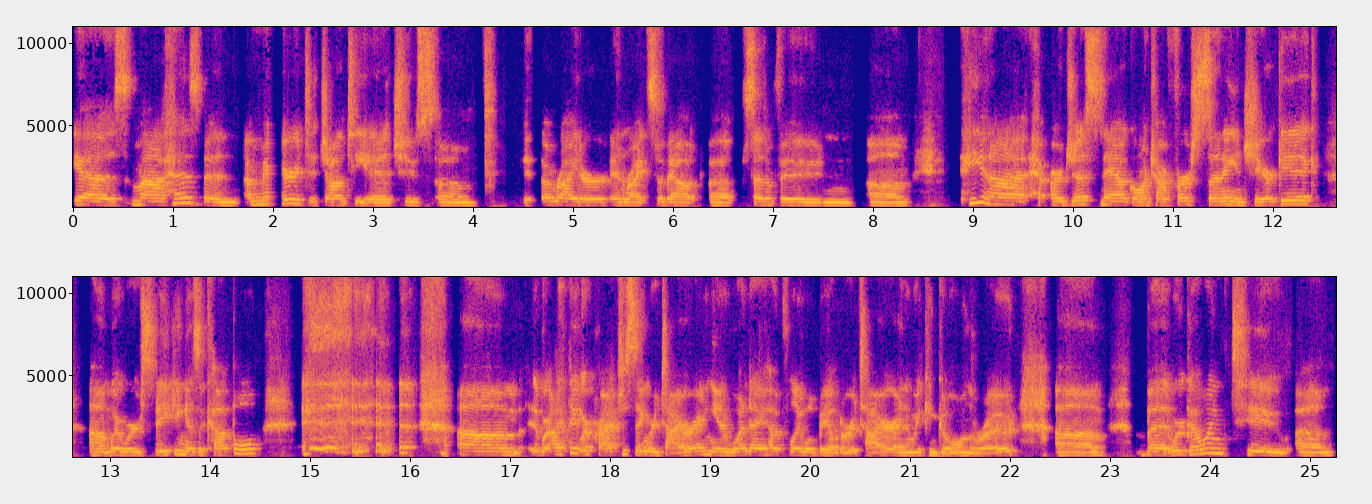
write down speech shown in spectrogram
is my husband. I'm married to John T. Edge, who's um, a writer and writes about uh, Southern food. And um, he and I are just now going to our first Sonny and Cher gig um, where we're speaking as a couple. um, I think we're practicing retiring. You know, one day hopefully we'll be able to retire and we can go on the road. Um, but we're going to. Um,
